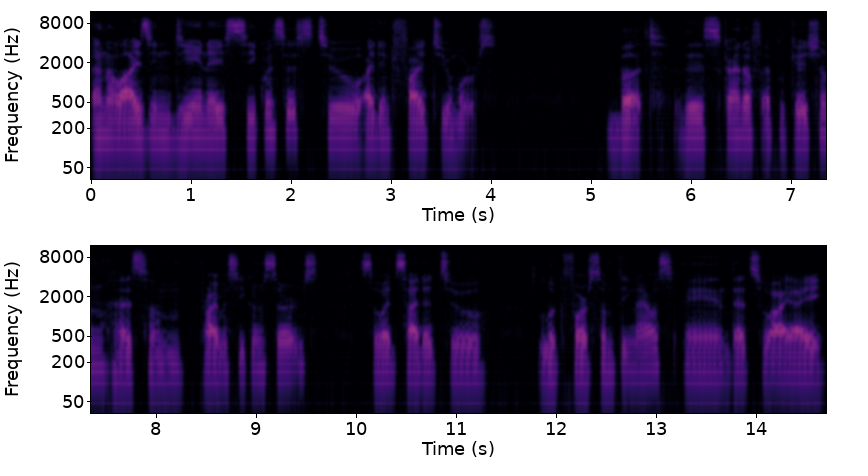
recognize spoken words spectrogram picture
analyzing DNA sequences to identify tumors. But this kind of application has some privacy concerns so I decided to look for something else and that's why I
